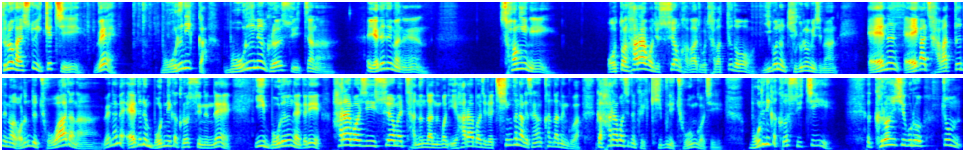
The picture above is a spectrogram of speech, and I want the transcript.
들어갈 수도 있겠지. 왜? 모르니까. 모르면 그럴 수 있잖아. 예를 들면은 성인이 어떤 할아버지 수영 가가지고 잡아 뜯어. 이거는 죽일 놈이지만 애는 애가 잡아 뜯으면 어른들 좋아하잖아. 왜냐면 애들은 모르니까 그럴 수 있는데 이 모르는 애들이 할아버지 수염을 잡는다는 건 이 할아버지를 친근하게 생각한다는 거야. 그러니까 할아버지는 그게 기분이 좋은 거지. 모르니까 그럴 수 있지. 그런 식으로 좀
